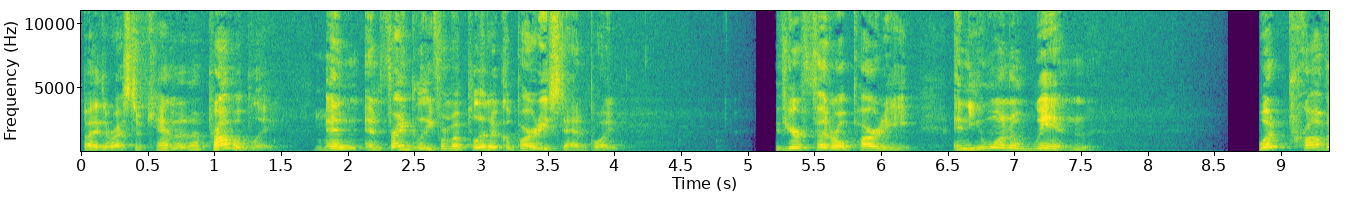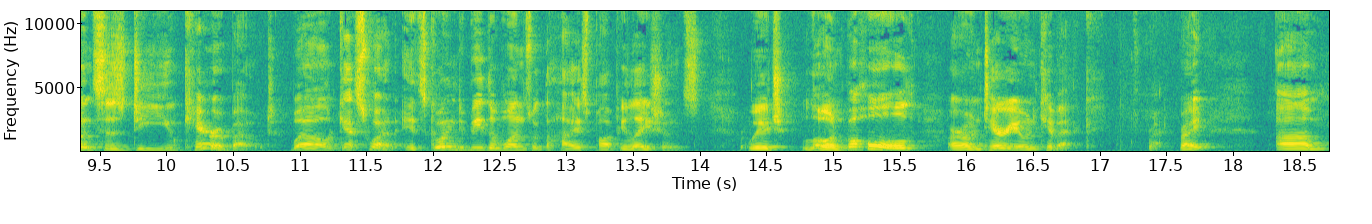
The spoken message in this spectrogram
by the rest of Canada? Probably. Mm-hmm. And and frankly, from a political party standpoint, if you're a federal party and you want to win, what provinces do you care about? Well, guess what? It's going to be the ones with the highest populations, which, lo and behold, are Ontario and Quebec. Right. Right. Um,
